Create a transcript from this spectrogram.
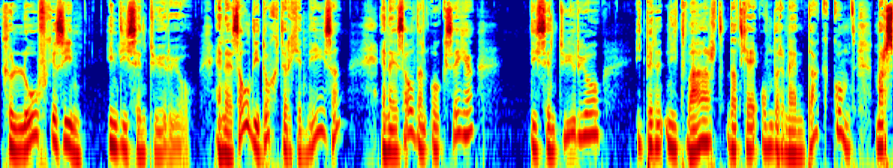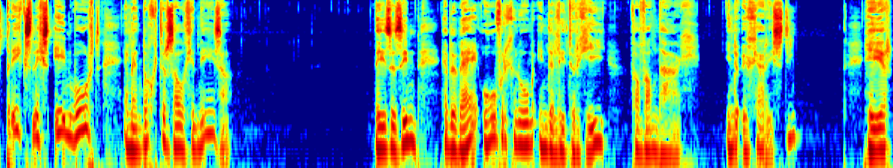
geloof gezien in die centurio. En hij zal die dochter genezen, en hij zal dan ook zeggen: Die centurio, ik ben het niet waard dat gij onder mijn dak komt, maar spreek slechts één woord en mijn dochter zal genezen. Deze zin hebben wij overgenomen in de liturgie van vandaag, in de Eucharistie. Heer,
